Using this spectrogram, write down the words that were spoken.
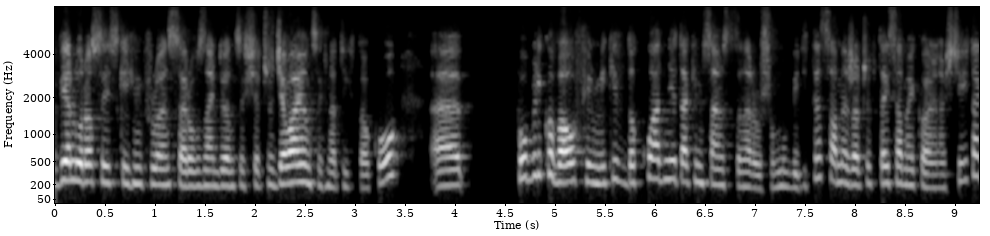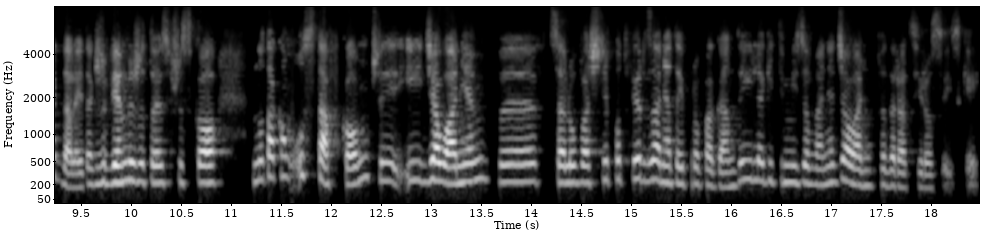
wielu rosyjskich influencerów znajdujących się czy działających na TikToku publikowało filmiki w dokładnie takim samym scenariuszu, mówili te same rzeczy w tej samej kolejności i tak dalej. Także wiemy, że to jest wszystko no, taką ustawką czy, i działaniem w, w celu właśnie potwierdzania tej propagandy i legitymizowania działań Federacji Rosyjskiej.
